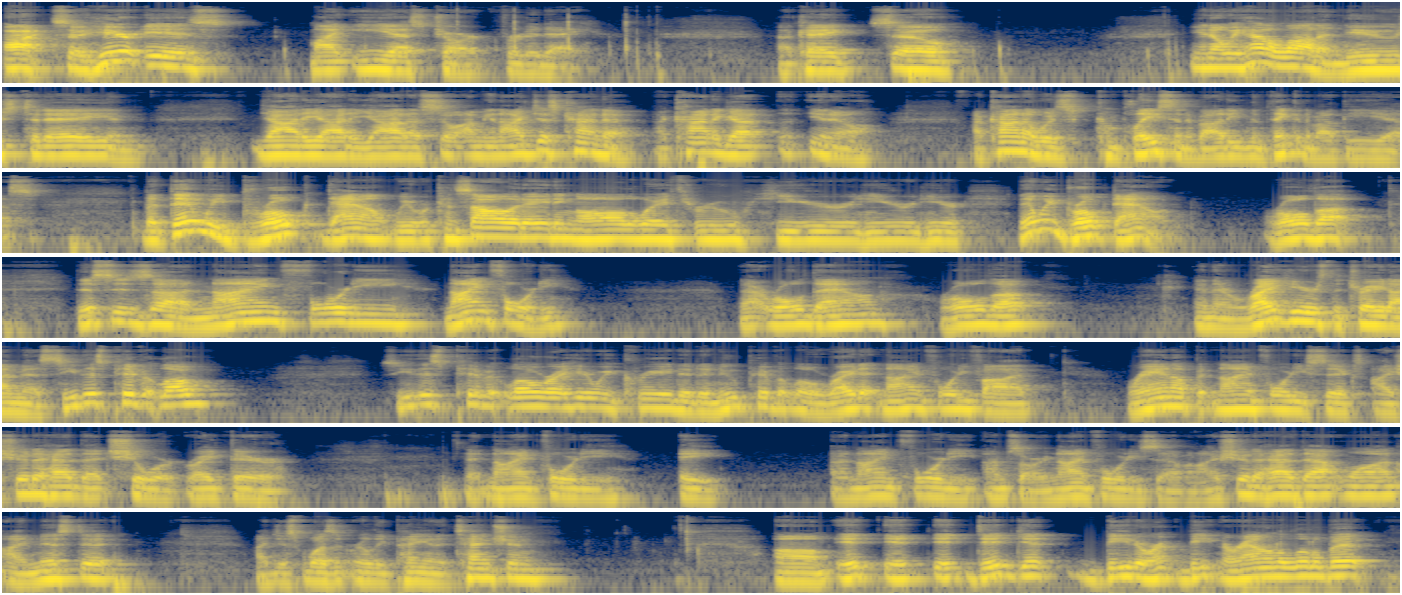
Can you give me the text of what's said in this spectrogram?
All right, so here is my ES chart for today. Okay, so, you know, we had a lot of news today and yada, yada, yada. So, I mean, I just kind of, I kind of got, you know, I kind of was complacent about even thinking about the ES. But then we broke down. We were consolidating all the way through here and here and here. Then we broke down, rolled up. This is uh, 940, 940. That rolled down, rolled up. And then right here's the trade I missed. See this pivot low? See this pivot low right here? We created a new pivot low right at 945. Ran up at 946. I should have had that short right there at 948. uh, 940, I'm sorry, 947. I should have had that one. I missed it. I just wasn't really paying attention. Um, it, it, it did get beat around, beaten around a little bit.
